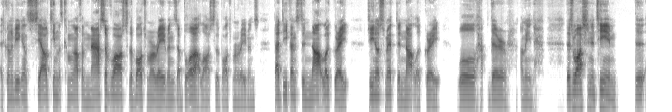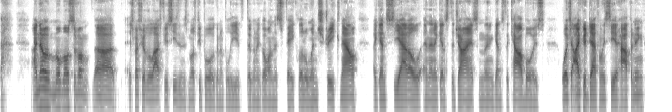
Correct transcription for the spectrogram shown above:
is going to be against a Seattle team that's coming off a massive loss to the Baltimore Ravens, a blowout loss to the Baltimore Ravens. That defense did not look great. Geno Smith did not look great. Well, they're, I mean, this Washington team, the, I know most of them, uh, especially over the last few seasons, most people are going to believe they're going to go on this fake little win streak now against Seattle and then against the Giants and then against the Cowboys, which I could definitely see it happening.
